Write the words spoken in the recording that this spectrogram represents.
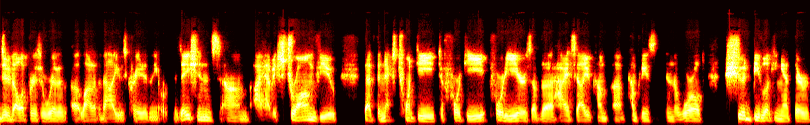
developers are where a lot of the value is created in the organizations. Um, I have a strong view that the next 20 to 40, 40 years of the highest value com- uh, companies in the world should be looking at their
